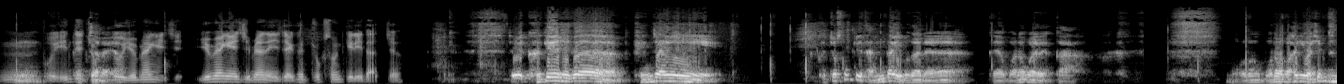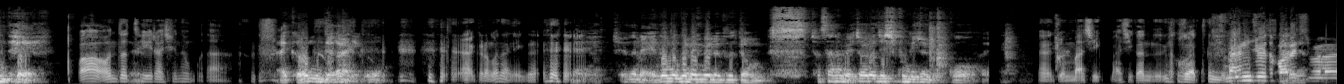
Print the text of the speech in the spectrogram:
음, 음, 뭐 인디 있잖아요. 쪽도 유명해지 유명해지면 이제 그쪽 손길이 닿죠. 저 그게 지금 굉장히 그쪽 손길이 닿는다기보다는 그냥 뭐라고 해야 될까? 뭐라고, 뭐라고 하기가 힘든데 아 Undertale 하시는구나. 아니 그런 문제가 아니고 아 그런 건 아니고. 예, 최근에 에드문드 맥밀런도 좀 저 사람 왜 저러지 싶은 게 좀 있고 아, 좀 맛이 맛이 가는 것 같은데. 지난주에도 말했지만 돈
